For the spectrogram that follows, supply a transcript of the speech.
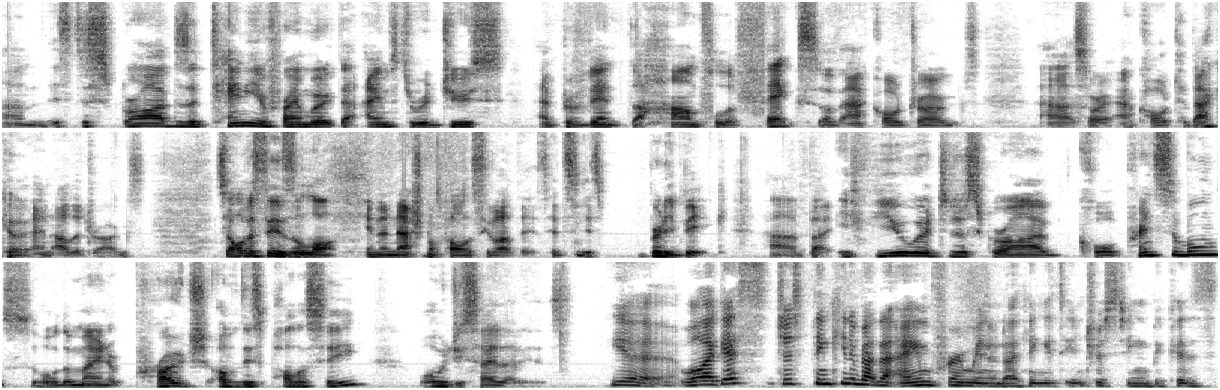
Um, it's described as a 10 year framework that aims to reduce and prevent the harmful effects of alcohol, drugs, uh, sorry, alcohol, tobacco, and other drugs. So obviously, there's a lot in a national policy like this. It's it's pretty big. Uh, but if you were to describe core principles or the main approach of this policy, what would you say that is? Yeah, well, I guess just thinking about the aim for a minute, I think it's interesting because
